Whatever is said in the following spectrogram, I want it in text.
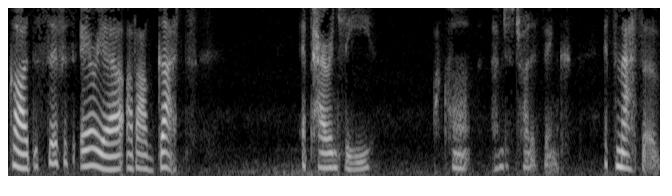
God, the surface area of our gut, apparently, I can't, I'm just trying to think. It's massive.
